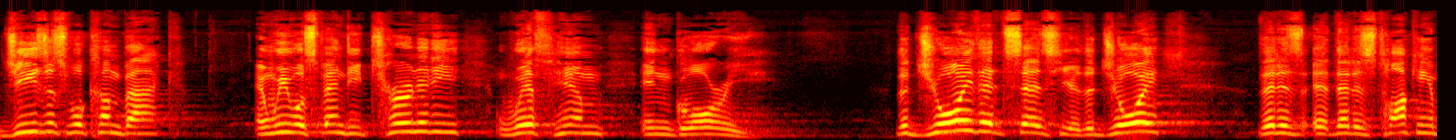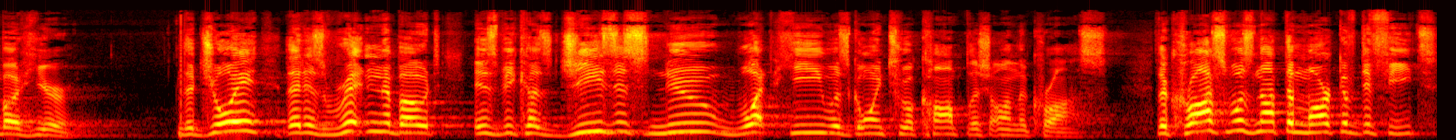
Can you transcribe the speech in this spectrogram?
Jesus will come back, and we will spend eternity with him in glory. The joy that it says here, the joy that is, that is talking about here, the joy that is written about is because Jesus knew what he was going to accomplish on the cross. The cross was not the mark of defeat,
